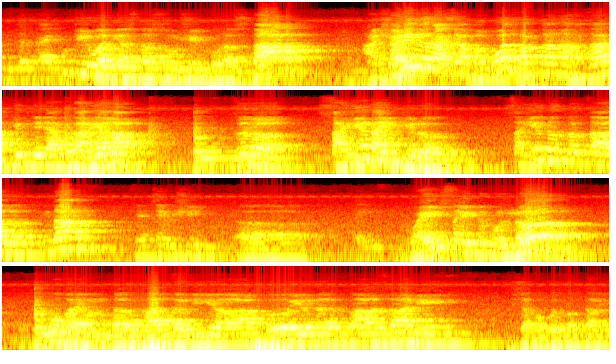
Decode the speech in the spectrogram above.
आणि जर काय कुटीलवादी असतात संशयखोर असतात आषाढी जर अशा भगवत भक्तांना हातात घेतलेल्या कार्याला जर सहाय्य नाही केलं सहाय्य न करता आलं निदान त्याच्याविषयी अं, वाईट साईड बोललं बऱ्या म्हणतात घातलिया भय नरका जाणे. अशा भगवत भक्ताने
